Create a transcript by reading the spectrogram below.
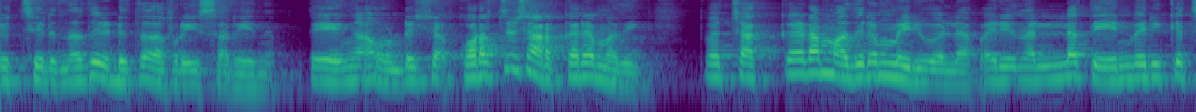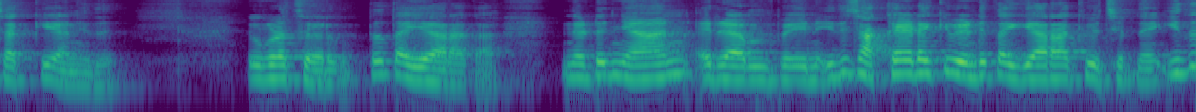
വെച്ചിരുന്നത് എടുത്തതാണ് ഫ്രീസറിൽ നിന്ന് തേങ്ങ കൊണ്ട് കുറച്ച് ശർക്കര മതി. ഇപ്പോൾ ചക്കയുടെ മധുരം വരുമല്ലോ വരി നല്ല തേൻവരിക്ക ചക്കയാണിത്. ഇതും കൂടെ ചേർത്ത് തയ്യാറാക്കുക. എന്നിട്ട് ഞാൻ പിന്നെ ഇത് ചക്കയടയ്ക്ക് വേണ്ടി തയ്യാറാക്കി വെച്ചിരുന്നത് ഇത്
